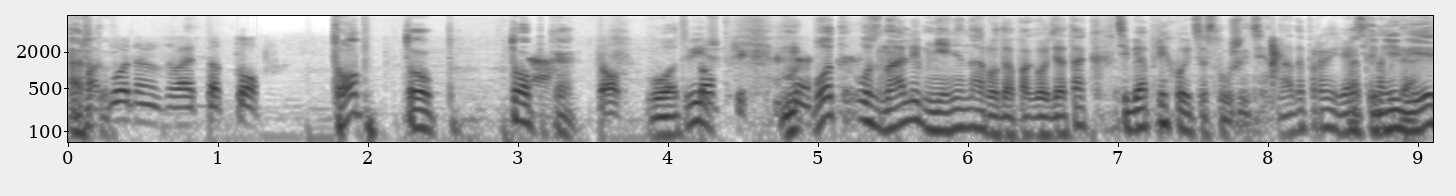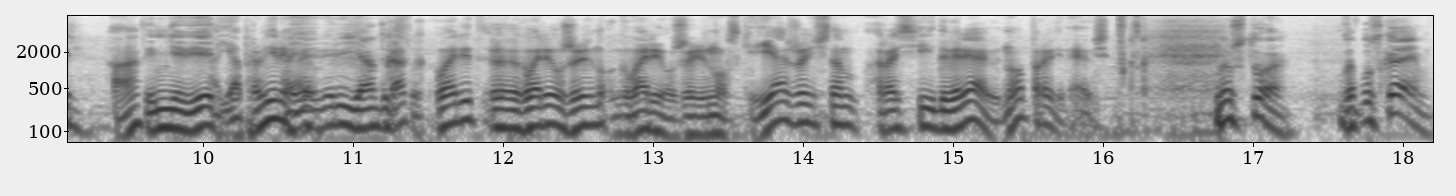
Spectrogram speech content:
Артур. Погода называется ТОП. Топ? Топ. Топка. топ. Вот, видишь. Топчик. Вот узнали мнение народа о погоде. А так тебя приходится слушать. Надо проверять А ты мне верь. А? Ты мне верь. А я проверяю. А я верю Яндексу. Как говорит, э, говорил, Жирино- говорил Жириновский, я женщинам России доверяю, но проверяюсь. Ну что, запускаем?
